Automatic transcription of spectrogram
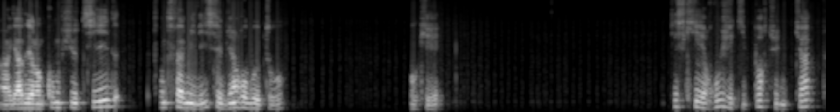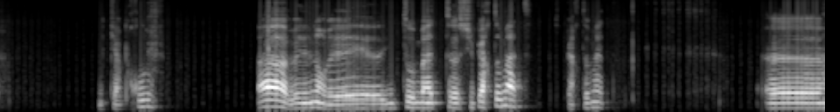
Regardez en computed, font family, c'est bien roboto. Ok. Qu'est-ce qui est rouge et qui porte une cape? Une cape rouge? Ah, mais non, mais euh, une tomate, super tomate. Super tomate. Euh,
